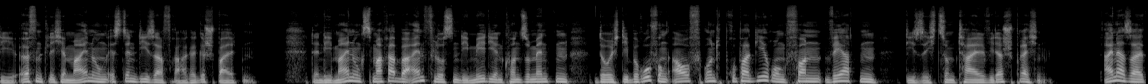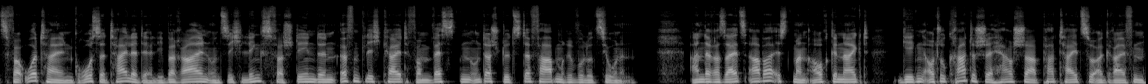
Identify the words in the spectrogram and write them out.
Die öffentliche Meinung ist in dieser Frage gespalten. Denn die Meinungsmacher beeinflussen die Medienkonsumenten durch die Berufung auf und Propagierung von Werten, die sich zum Teil widersprechen. Einerseits verurteilen große Teile der liberalen und sich links verstehenden Öffentlichkeit vom Westen unterstützte Farbenrevolutionen. Andererseits aber ist man auch geneigt, gegen autokratische Herrscher Partei zu ergreifen,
